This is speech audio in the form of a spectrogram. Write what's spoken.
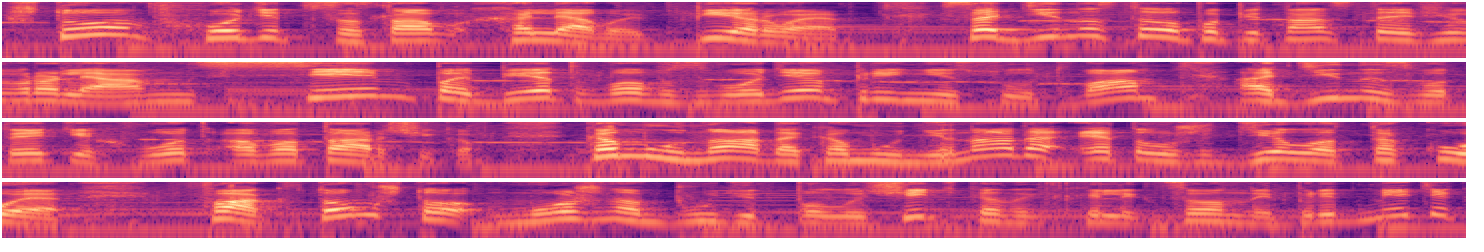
Что входит в состав халявы? Первое. С 11 по 15 февраля 7 побед во взводе принесут вам один из вот этих вот аватарчиков. Кому надо, кому не надо, это уже дело такое. Факт в том, что можно будет получить коллекционный предметик,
